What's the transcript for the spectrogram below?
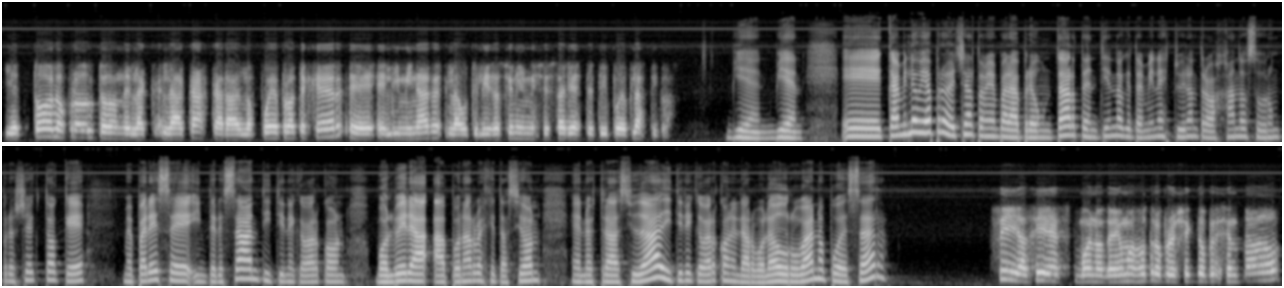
y en todos los productos donde la, la cáscara los puede proteger, eh, eliminar la utilización innecesaria de este tipo de plásticos. Bien, bien. Eh, Camilo, voy a aprovechar también para preguntarte, entiendo que también estuvieron trabajando sobre un proyecto que me parece interesante y tiene que ver con volver a, a poner vegetación en nuestra ciudad y tiene que ver con el arbolado urbano, ¿puede ser? Sí, así es. Bueno, tenemos otro proyecto presentado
